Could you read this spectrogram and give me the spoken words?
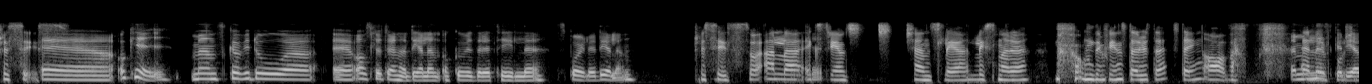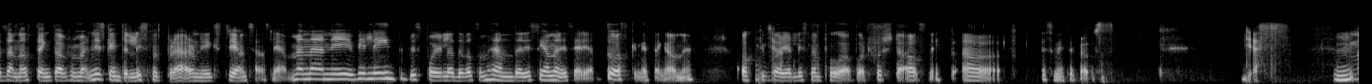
Precis. Eh, Okej, men ska vi då eh, avsluta den här delen och gå vidare till eh, spoilerdelen? Precis, så alla Okej. extremt känsliga lyssnare, om det finns där ute, stäng av. Nej, Eller ni ska redan ha stängt av från. Ni ska inte ha lyssnat på det här om ni är extremt känsliga. Men när ni, vill ni inte bli spoilade vad som händer i senare i serien, då ska ni stänga av nu. Och Ja. börja lyssna på vårt första avsnitt av, som heter Rose. Yes. Mm.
